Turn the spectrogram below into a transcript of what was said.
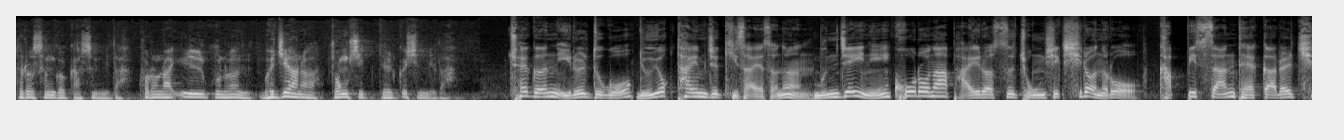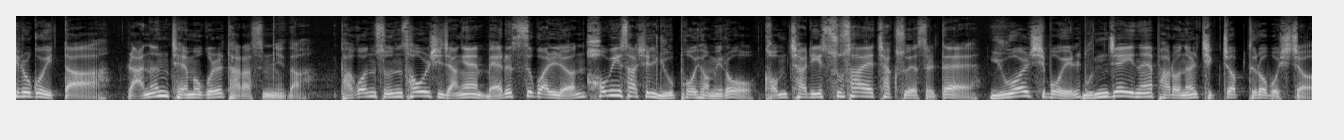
들어선 것 같습니다. 코로나19는 머지않아 종식될 것입니다. 최근 이를 두고 뉴욕타임즈 기사에서는 문재인이 코로나 바이러스 종식 실언으로 값비싼 대가를 치르고 있다. 라는 제목을 달았습니다. 박원순 서울시장의 메르스 관련 허위사실 유포 혐의로 검찰이 수사에 착수했을 때 6월 15일 문재인의 발언을 직접 들어보시죠.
